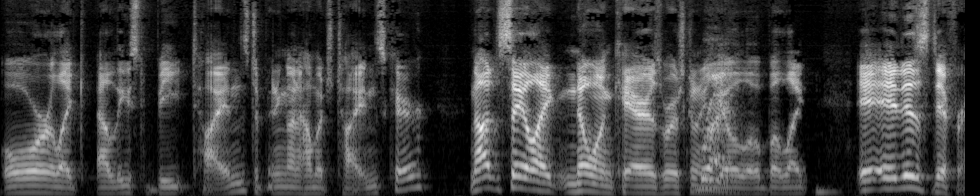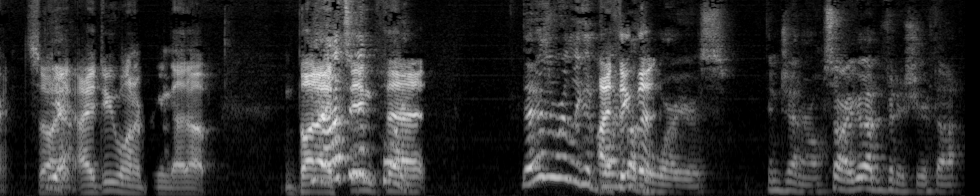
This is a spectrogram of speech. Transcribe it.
or like at least beat Titans, depending on how much Titans care. Not to say like no one cares, we're just right. to YOLO, but like it, it is different. So yeah. I, I, do want to bring that up. But yeah, I think that that is a really good point about that, the Warriors in general. Sorry, go ahead and finish your thought.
